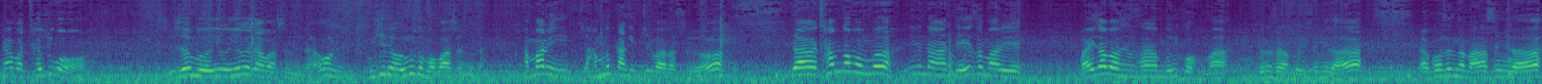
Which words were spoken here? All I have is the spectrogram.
잡아 터주고 전부 이거, 이거 잡았습니다. 오늘 부실이 얼굴도 못 봤습니다. 한 마리 한 번 딱 입질 받았어요. 자 참돔은 뭐 1인당 한 대여섯 마리 많이 잡아서 사람도 있고 막 그런 사람도 있습니다. 자 고생들 많았습니다.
